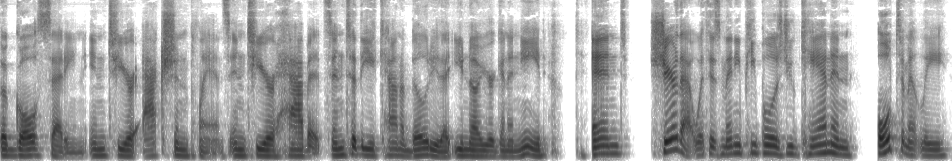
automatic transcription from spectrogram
the goal setting, into your action plans, into your habits, into the accountability that you know you're going to need. And share that with as many people as you can. And ultimately,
